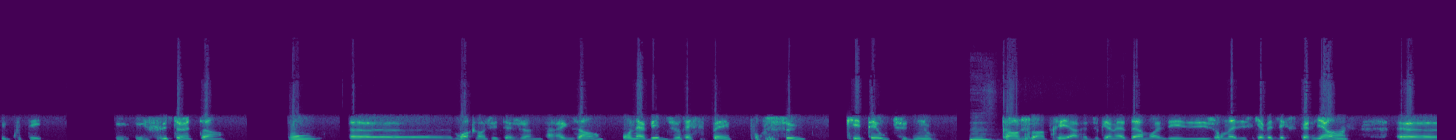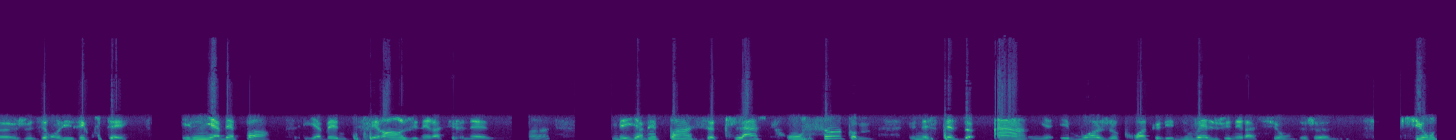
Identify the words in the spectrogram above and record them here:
Écoutez, il, fut un temps où, euh, moi, quand j'étais jeune, par exemple, on avait du respect pour ceux qui étaient au-dessus de nous. Hmm. Quand je suis entrée à Radio-Canada, moi, les journalistes qui avaient de l'expérience, euh, je veux dire, on les écoutait. Il n'y avait pas, il y avait une différence générationnelle, hein, mais il n'y avait pas ce clash. On sent comme une espèce de hargne. Et moi, je crois que les nouvelles générations de jeunes qui ont,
